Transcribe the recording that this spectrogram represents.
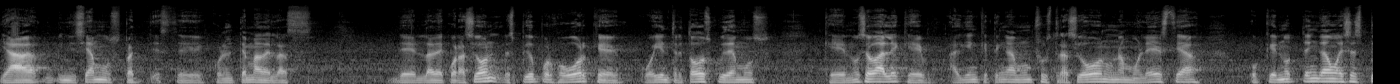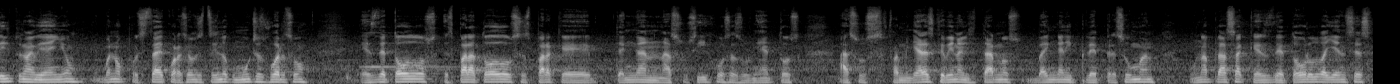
ya iniciamos este, con el tema de las de la decoración. Les pido por favor que hoy entre todos cuidemos que no se vale que alguien que tenga una frustración, una molestia o que no tenga ese espíritu navideño, bueno, pues esta decoración se está haciendo con mucho esfuerzo, es de todos, es para todos, es para que tengan a sus hijos, a sus nietos, a sus familiares que vienen a visitarnos, vengan y presuman una plaza que es de todos los vallenses,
